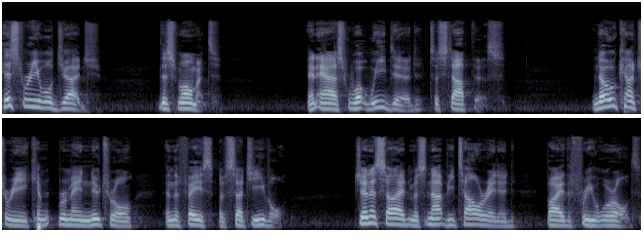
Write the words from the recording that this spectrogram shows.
History will judge this moment and ask what we did to stop this. No country can remain neutral in the face of such evil. Genocide must not be tolerated by the free world.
